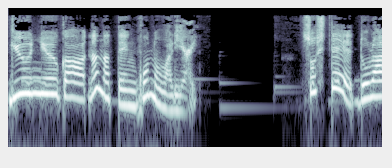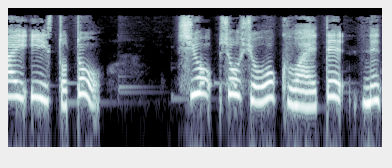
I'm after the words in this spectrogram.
牛乳が7.5の割合。そしてドライイーストと塩少々を加えて練っ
